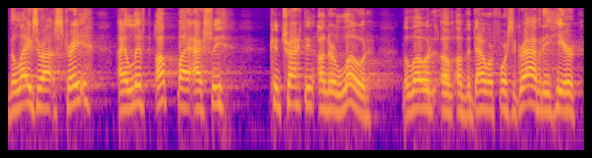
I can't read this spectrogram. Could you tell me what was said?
the legs are out straight. I lift up by actually contracting under load, the load of, of the downward force of gravity here.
